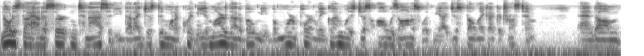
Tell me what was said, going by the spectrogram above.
noticed I had a certain tenacity that I just didn't want to quit, and he admired that about me. But more importantly, Glenn was just always honest with me. I just felt like I could trust him, and um,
